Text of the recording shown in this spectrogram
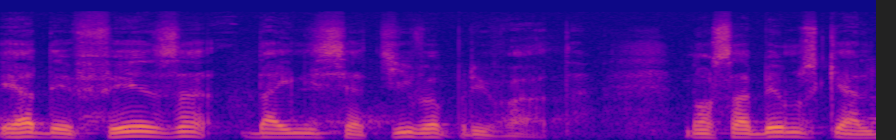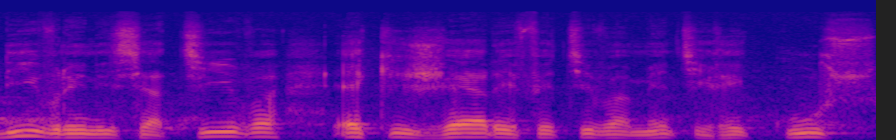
é a defesa da iniciativa privada. Nós sabemos que a livre iniciativa é que gera efetivamente recursos,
